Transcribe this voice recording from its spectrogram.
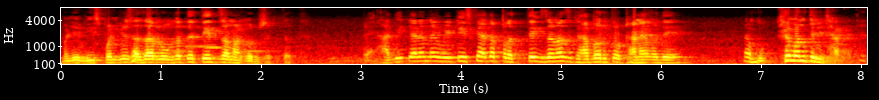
म्हणजे वीस पंचवीस हजार लोक तर तेच जमा करू शकतात. अधिकाऱ्यांना वेटीस काय आता प्रत्येकजणच घाबरतो ठाण्यामध्ये. मुख्यमंत्री ठाण्यात आहेत.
